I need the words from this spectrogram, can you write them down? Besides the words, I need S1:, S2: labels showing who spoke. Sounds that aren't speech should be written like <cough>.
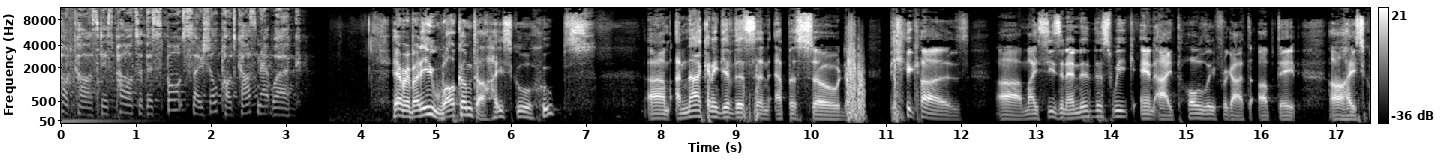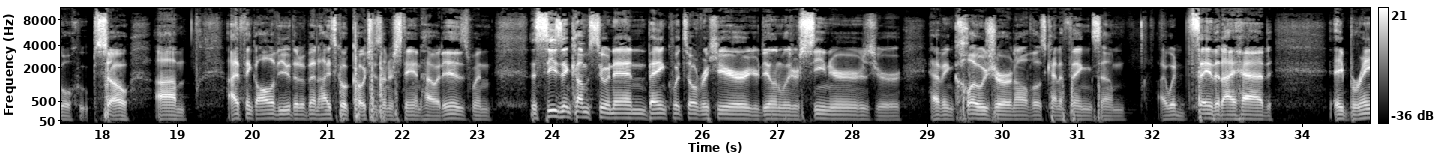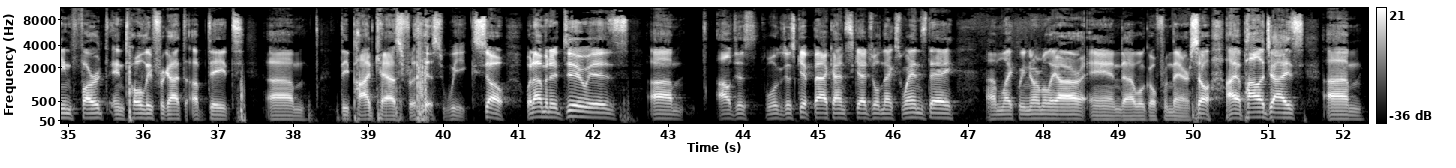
S1: podcast is part of the Sports Social Podcast Network.
S2: Hey, everybody, welcome to High School Hoops. Um, I'm not going to give this an episode <laughs> because uh, my season ended this week and I totally forgot to update uh, high school hoops. So um, I think all of you that have been high school coaches understand how it is when the season comes to an end, banquets over here, you're dealing with your seniors, you're having closure and all those kind of things. Um, I would say that I had a brain fart and totally forgot to update um, the podcast for <laughs> this week. So what I'm going to do is um, I'll just we'll just get back on schedule next Wednesday. Um, like we normally are, and uh, we'll go from there. So I apologize. Um,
